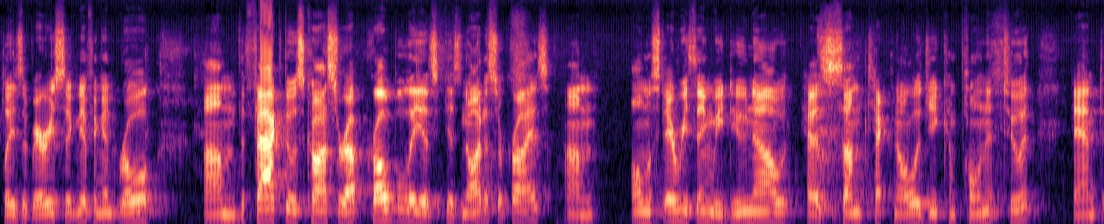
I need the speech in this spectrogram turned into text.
Plays a very significant role. Um, the fact those costs are up probably is, is not a surprise. Um, almost everything we do now has some technology component to it. And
